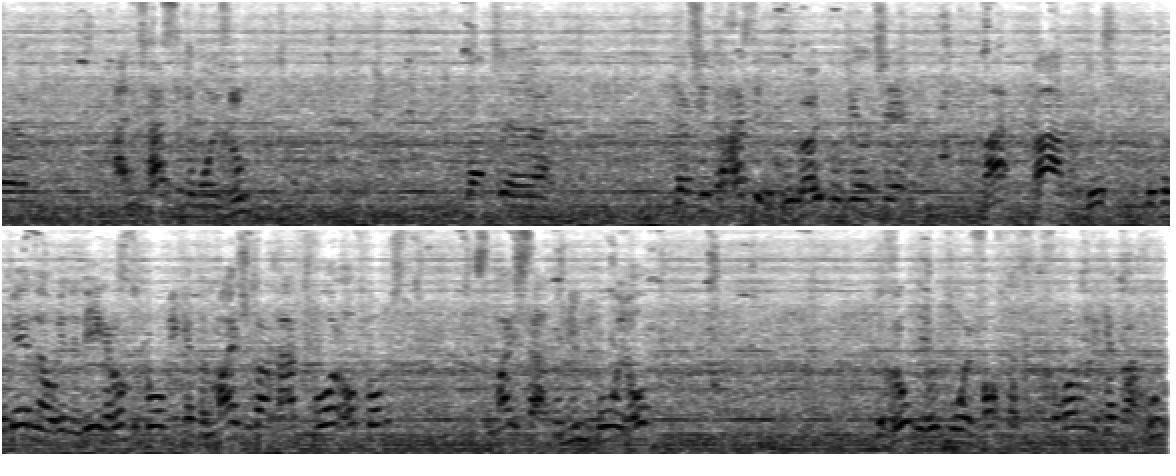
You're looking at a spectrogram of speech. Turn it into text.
uh, is hartstikke mooi groen. Dat, uh, dat ziet er hartstikke goed uit, moet ik zeggen. Maar, maar dus we proberen nou in de wegen rond te komen. Ik heb een maisbak gehad voor opkomst. Dus de mais staat er nu mooi op. De grond is ook mooi vochtig geworden. Ik heb daar goed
